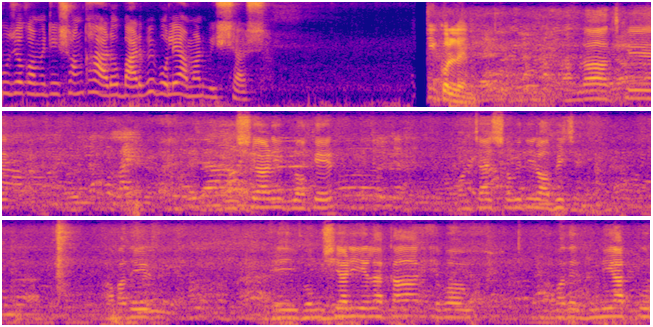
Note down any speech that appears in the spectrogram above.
পুজো কমিটির সংখ্যা আরও বাড়বে বলে আমার বিশ্বাস। কি করলেন? আমরা আজকে হুঁশিয়ারি ব্লকের পঞ্চায়েত সমিতির অফিসে। আমাদের এই বংশিয়ারি এলাকা এবং আমাদের বুনিয়াদপুর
